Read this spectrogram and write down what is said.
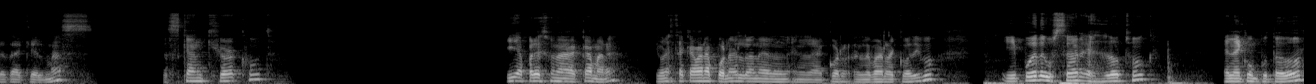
el más. Scan QR Code. Y aparece una cámara. Y con esta cámara ponerlo en, el, en, la, barra de código. Y puede usar SlowTalk en el computador.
